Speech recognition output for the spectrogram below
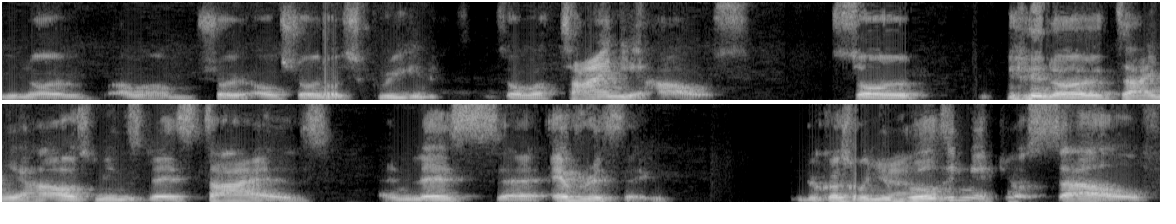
you know I'm show I'll show on the screen. It's of a tiny house, so you know tiny house means less tires and less uh, everything, because when you're building it yourself.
